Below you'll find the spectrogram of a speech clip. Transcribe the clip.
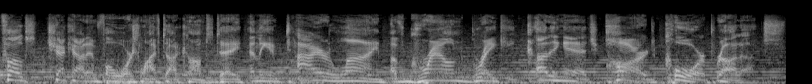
Folks, check out InfoWarsLife.com today and the entire line of groundbreaking, cutting-edge, hardcore products.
